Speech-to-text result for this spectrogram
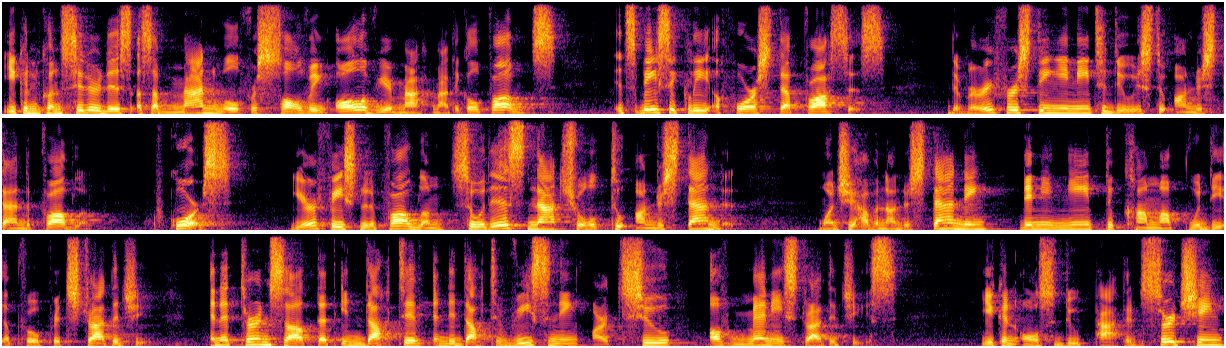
You can consider this as a manual for solving all of your mathematical problems. It's basically a four-step process. The very first thing you need to do is to understand the problem. Of course, you're faced with a problem, so it is natural to understand it. Once you have an understanding, then you need to come up with the appropriate strategy. And it turns out that inductive and deductive reasoning are two of many strategies. You can also do pattern searching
